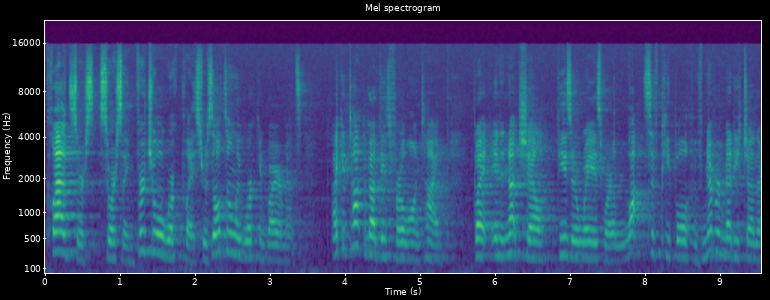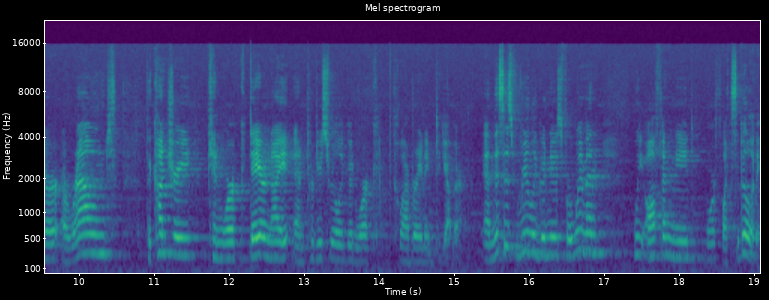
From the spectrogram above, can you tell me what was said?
cloud sourcing, virtual workplace, results-only work environments. I could talk about these for a long time, but in a nutshell, these are ways where lots of people who've never met each other around the country can work day or night and produce really good work collaborating together. And this is really good news for women we often need more flexibility.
